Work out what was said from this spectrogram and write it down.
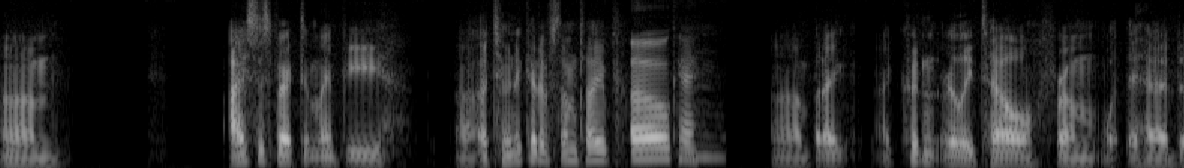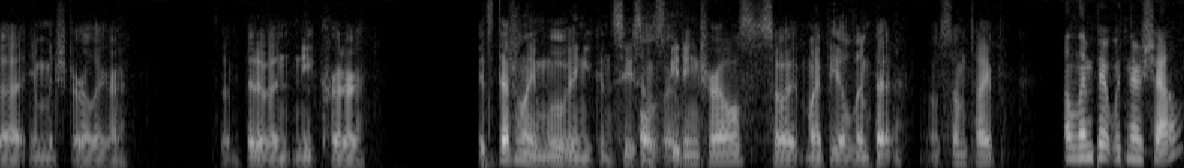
Um, I suspect it might be uh, a tunicate of some type, Oh, okay. uh, but I, I couldn't really tell from what they had uh, imaged earlier. It's a bit of a neat critter. It's definitely moving. You can see some Pulls feeding trails, so it might be a limpet of some type. A limpet with no shell?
